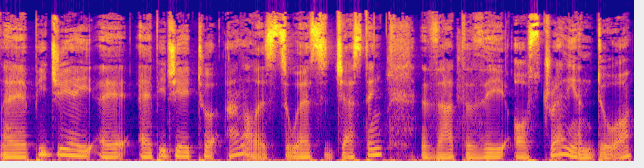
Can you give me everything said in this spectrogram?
Uh, PGA uh, PGA Tour analysts were suggesting that the Australian duo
